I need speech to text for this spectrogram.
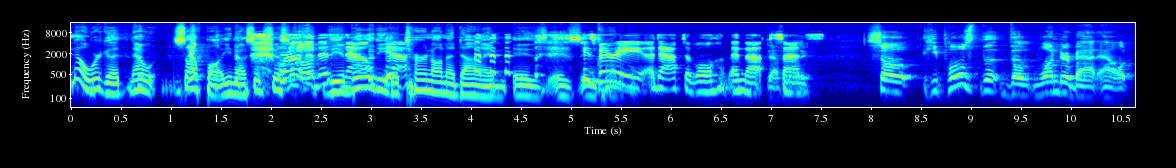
no, we're good now. Softball, you know, so it's just We're onto this the ability yeah. to turn on a dime is is He's incredible. very adaptable in that Definitely. sense. So he pulls the, the Wonder Bat out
